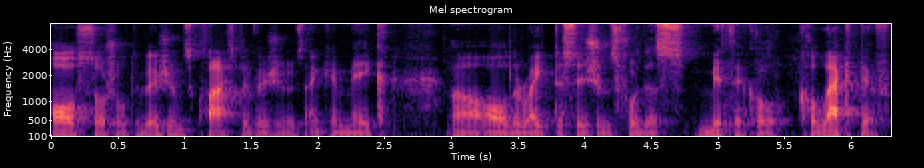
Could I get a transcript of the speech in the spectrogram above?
all social divisions, class divisions, and can make uh, all the right decisions for this mythical collective.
